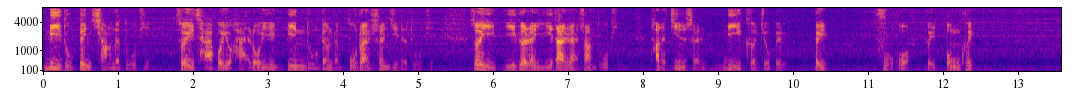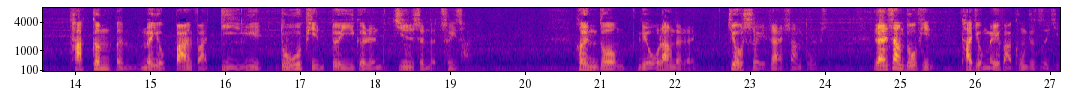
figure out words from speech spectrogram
力度更强的毒品。所以才会有海洛因、冰毒等等不断升级的毒品。所以一个人一旦染上毒品，他的精神立刻就被被俘获、被崩溃。他根本没有办法抵御毒品对一个人精神的摧残。很多流浪的人就是染上毒品，染上毒品他就没法控制自己，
